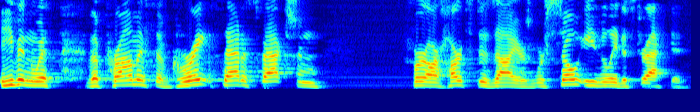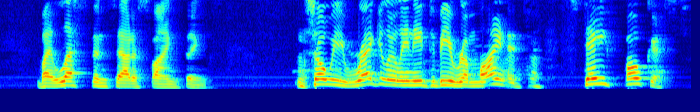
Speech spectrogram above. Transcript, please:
Even with the promise of great satisfaction for our heart's desires, we're so easily distracted by less than satisfying things. And so we regularly need to be reminded to stay focused,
